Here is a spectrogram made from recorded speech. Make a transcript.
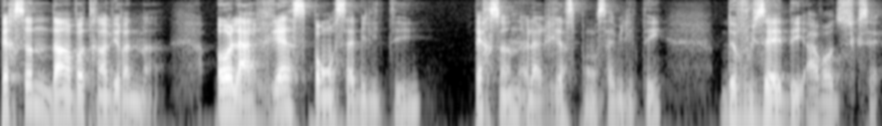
personne dans votre environnement a la responsabilité, personne n'a la responsabilité de vous aider à avoir du succès.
